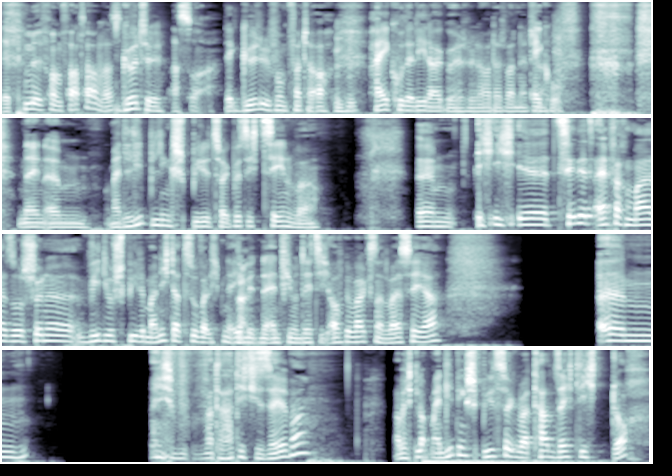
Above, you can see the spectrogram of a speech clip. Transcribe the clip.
Der Pimmel vom Vater, was? Gürtel. Ach so. Der Gürtel vom Vater auch. Mhm. Heiko, der Ledergürtel. Oh, das war nett. Heiko. Nein, ähm, mein Lieblingsspielzeug, bis ich zehn war. Ähm, ich ich äh, zähle jetzt einfach mal so schöne Videospiele mal nicht dazu, weil ich bin ja eh mit einer N64 aufgewachsen, das weißt du ja. Ähm, ich, warte, hatte ich die selber? Aber ich glaube, mein Lieblingsspielzeug war tatsächlich doch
